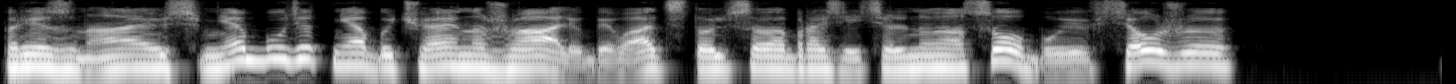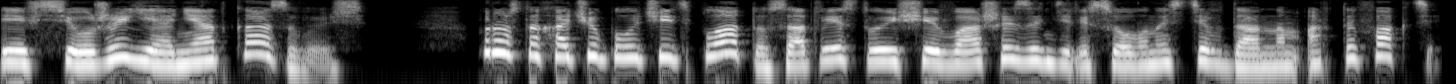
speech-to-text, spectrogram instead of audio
«Признаюсь, мне будет необычайно жаль убивать столь сообразительную особу, и все же...» «И все же я не отказываюсь. Просто хочу получить плату, соответствующую вашей заинтересованности в данном артефакте.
